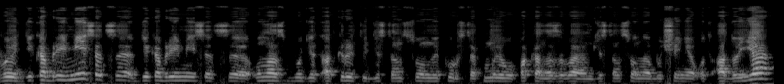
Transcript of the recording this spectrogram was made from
в декабре месяце, в декабре месяце у нас будет открытый дистанционный курс, так мы его пока называем дистанционное обучение от А до Я.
